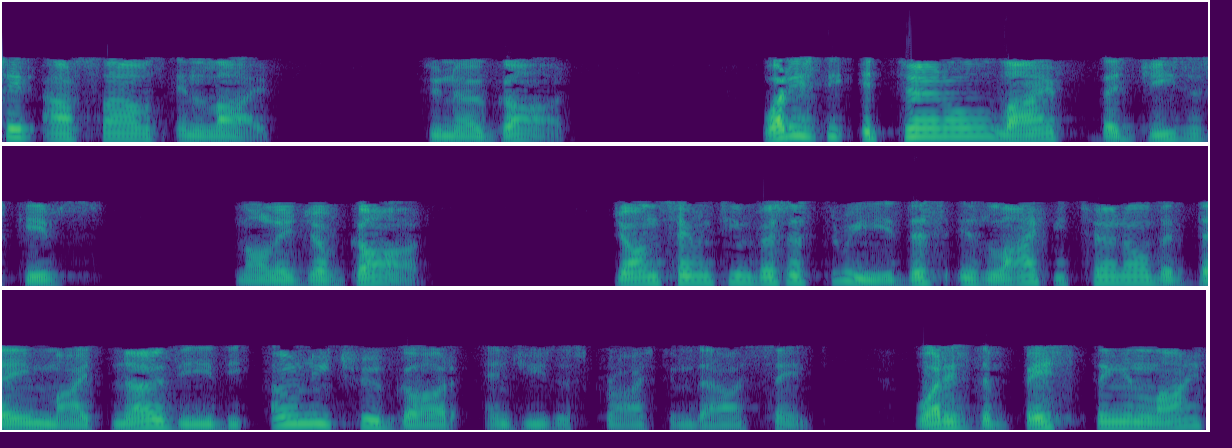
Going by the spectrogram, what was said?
set ourselves in life? To know God. What is the eternal life that Jesus gives? Knowledge of God. John 17, verses 3 This is life eternal, that they might know thee, the only true God, and Jesus Christ, whom thou hast sent. What is the best thing in life?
